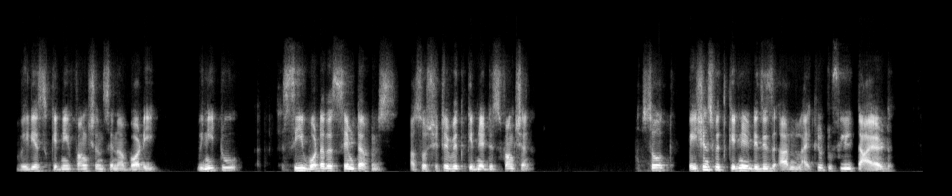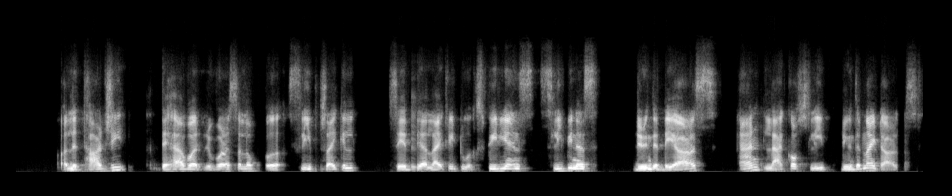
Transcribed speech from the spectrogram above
various kidney functions in our body, we need to see what are the symptoms associated with kidney dysfunction. So patients with kidney disease are likely to feel tired, lethargy. They have a reversal of uh, sleep cycle. Say they are likely to experience sleepiness during the day hours and lack of sleep during the night hours.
